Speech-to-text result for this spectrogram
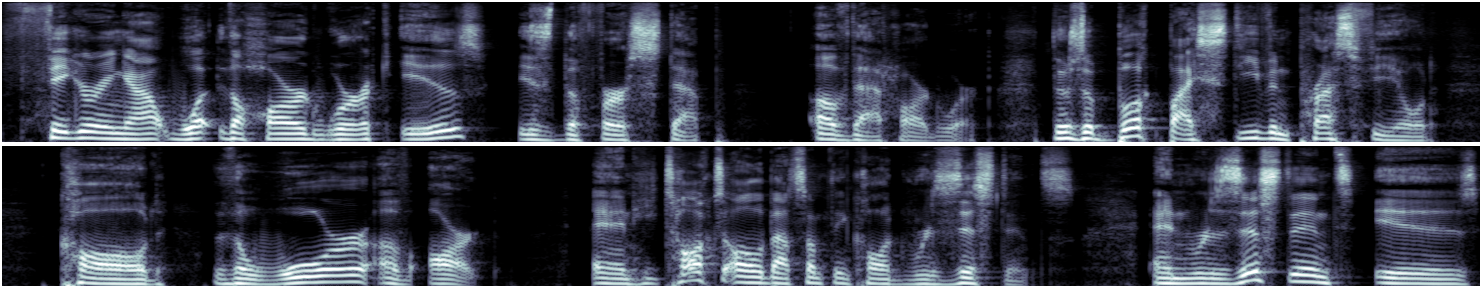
figuring out what the hard work is, is the first step of that hard work. There's a book by Steven Pressfield called The War of Art and he talks all about something called resistance. And resistance is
